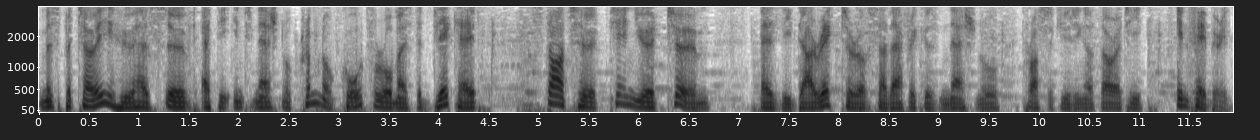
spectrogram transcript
Ms. Batohi, who has served at the International Criminal Court for almost a decade, starts her 10 year term as the director of South Africa's National Prosecuting Authority in February.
